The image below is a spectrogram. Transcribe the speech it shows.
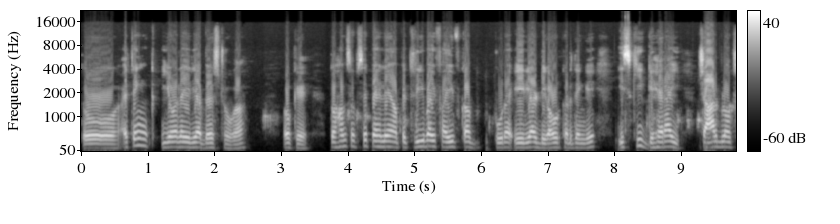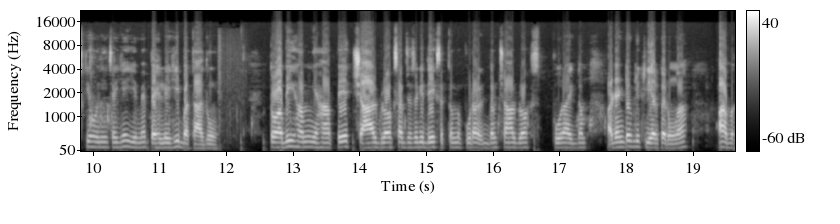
तो आई थिंक ये वाला एरिया बेस्ट होगा। ओके तो हम सबसे पहले यहाँ पे थ्री बाई फाइव का पूरा एरिया डिग आउट कर देंगे। इसकी गहराई चार ब्लॉक्स की होनी चाहिए, ये मैं पहले ही बता दूँ। तो अभी हम यहाँ पे चार ब्लॉक्स, आप जैसे कि देख सकते हो, मैं पूरा एकदम चार ब्लॉक्स पूरा एकदम अटेंटिवली क्लियर करूँगा। अब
